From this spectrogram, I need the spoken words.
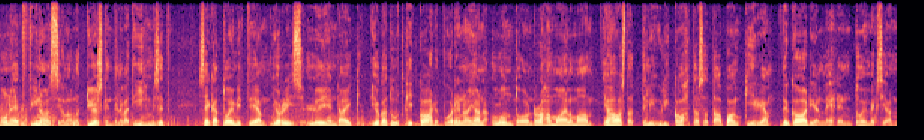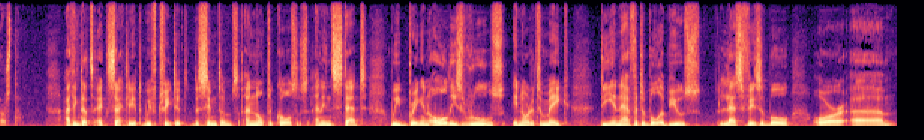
monet finanssialalla työskentelevät ihmiset sekä toimittaja Joris Löjendijk, joka tutki kahden vuoden ajan Lontoon rahamaailmaa ja haastatteli yli 200 pankkiiria The Guardian-lehden toimeksiannosta. I think that's exactly it. We've treated the symptoms and not the causes. And instead, we bring in all these rules in order to make the inevitable abuse less visible or um,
